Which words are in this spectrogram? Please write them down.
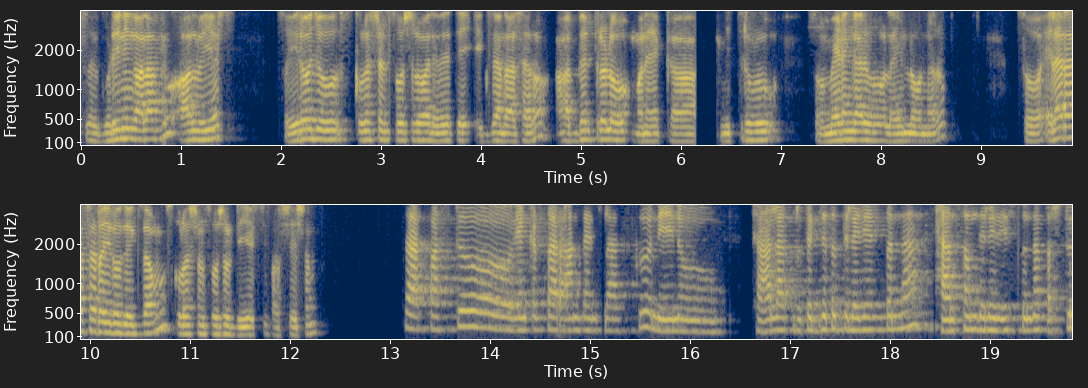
Yes good evening all of you all years so ఈ రోజు స్కూల్ అండ్ సోషల్ వారు ఏదైతే ఎగ్జామ్ రాశారో ఆ అభ్యర్థులలో మన యొక్క మిత్రులు సో మేడం గారు లైన్లో ఉన్నారు. సో ఎలా రాశారు ఈ రోజు exam school and social DSC first session sir first Venkata sir online క్లాస్కు నేను చాలా కృతజ్ఞత తెలియజేస్తున్నా హ్యాండ్సమ్ తెలియజేస్తున్నా ఫస్ట్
